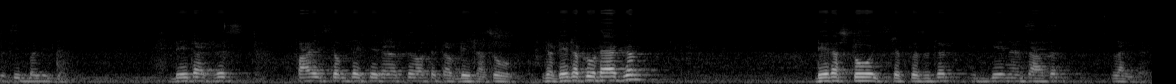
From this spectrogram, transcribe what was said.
the symbol is there. Data address, files, complex data capture or set of data. So the data flow diagram, data store is represented in Gane and Sarson like that.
